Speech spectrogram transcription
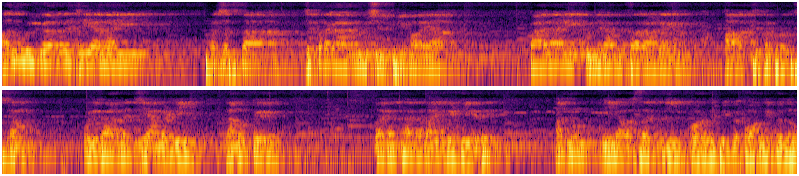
അത് ഉദ്ഘാടനം ചെയ്യാനായി പ്രശസ്ത ചിത്രകാരനും ശില്പിയുമായ കാനായി കുഞ്ഞിരാമൻ സാറാണ് ആ ചിത്ര പ്രദർശനം ഉദ്ഘാടനം ചെയ്യാൻ വേണ്ടി നമുക്ക് വരദാനമായി കിട്ടിയത്. അതും ഈ അവസരത്തിൽ ഓർമ്മിപ്പിക്കു ഓർമ്മിക്കുന്നു.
